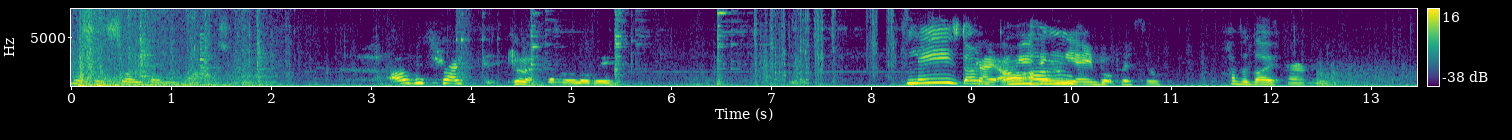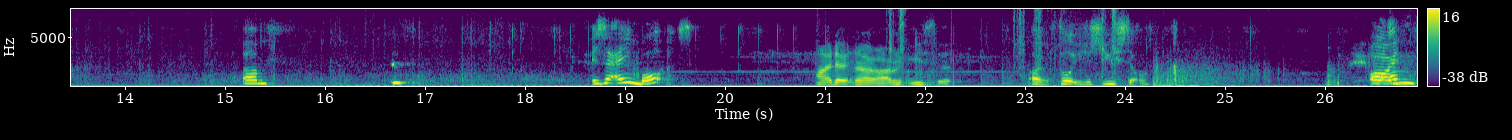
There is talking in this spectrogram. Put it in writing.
This is so very bad. I'll just try to collect the whole lobby. Please don't Okay. I'm using oh, oh. the aimbot pistol. Have a go. Apparently. Um. Is it aimbot? I don't know. I haven't used it. Oh, I thought you just used it on. Oh, Oh, I'm,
